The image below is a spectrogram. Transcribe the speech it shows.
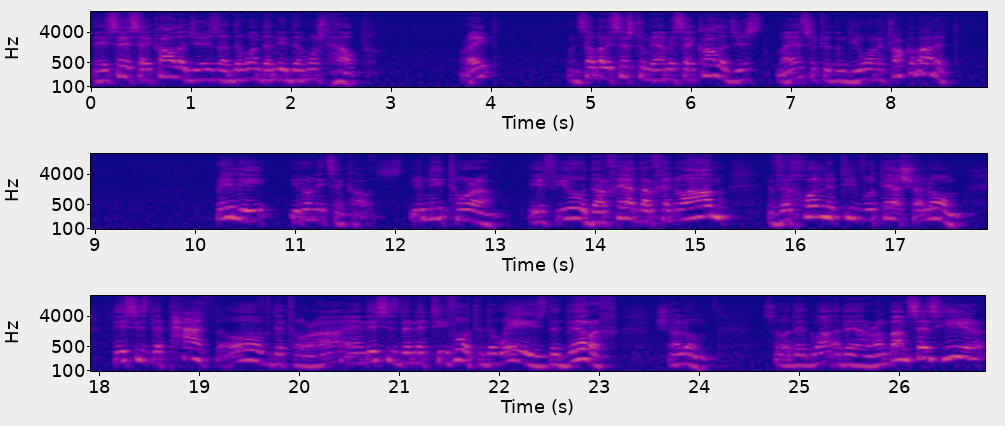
They say psychologists are the one that need the most help, right? When somebody says to me, I'm a psychologist, my answer to them, do you want to talk about it? Really, you don't need psychologists. You need Torah. If you, darchea darche noam, v'chol netivotei shalom. This is the path of the Torah, and this is the netivot, the ways, the derech, shalom. So the, the Rambam says here,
